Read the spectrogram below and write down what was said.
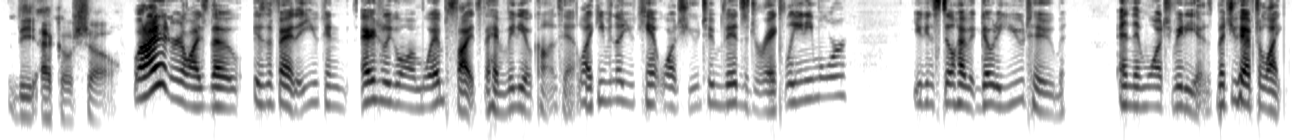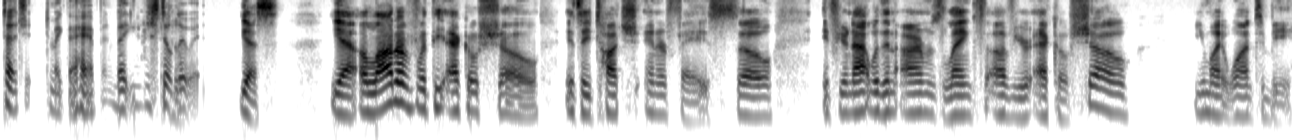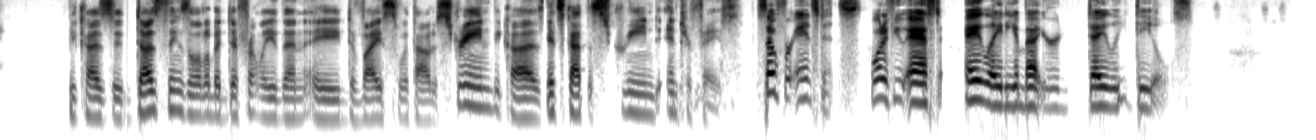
the Echo Show. What I didn't realize though is the fact that you can actually go on websites that have video content. Like even though you can't watch YouTube vids directly anymore, you can still have it go to YouTube and then watch videos. But you have to like touch it to make that happen. But you can still do it. Yes. Yeah, a lot of with the Echo Show it's a touch interface. So if you're not within arm's length of your Echo Show, you might want to be because it does things a little bit differently than a device without a screen because it's got the screened interface. So, for instance, what if you asked a lady about your daily deals?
